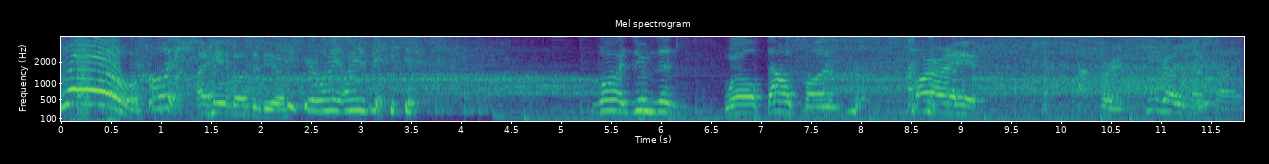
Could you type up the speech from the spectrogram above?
no! I hate both of you. Here, let me let me see. Whoa, it zooms in. Well, that was fun. All right. See you guys next time.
